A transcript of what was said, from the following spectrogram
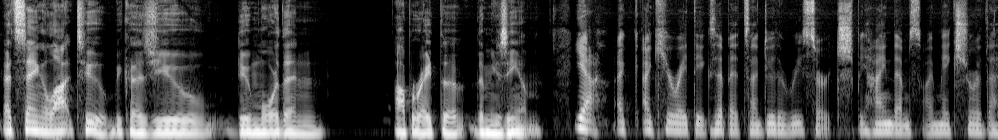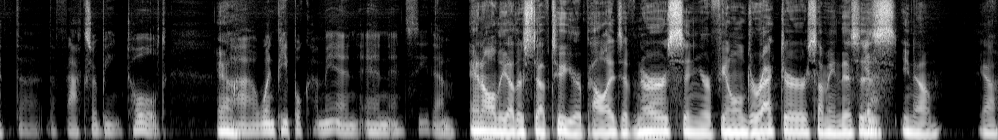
That's saying a lot too, because you do more than operate the the museum. Yeah, I, I curate the exhibits. I do the research behind them, so I make sure that the, the facts are being told. Yeah. Uh, when people come in and, and see them. And all the other stuff too. You're a palliative nurse and you're a funeral director. So I mean, this is yeah. you know, yeah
